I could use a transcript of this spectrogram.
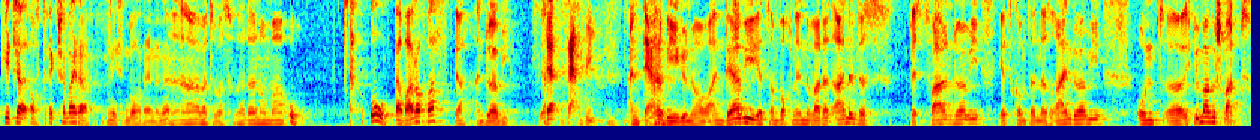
geht ja auch direkt schon weiter am nächsten Wochenende. Ne? Ja, warte, was war da nochmal? Oh, Oh, da war doch was. ja, ein Derby. Ja, Der Derby. ein Derby, genau. Ein Derby. Jetzt am Wochenende war das eine, das Westfalen-Derby. Jetzt kommt dann das Rhein-Derby. Und äh, ich bin mal gespannt.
